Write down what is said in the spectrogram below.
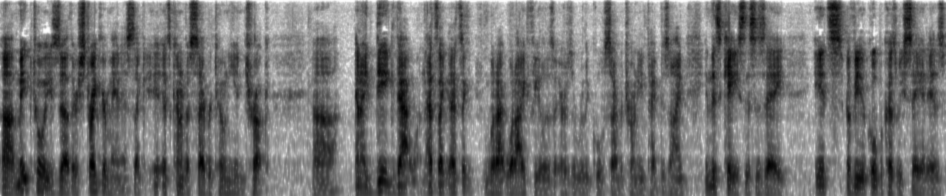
uh, Make Toys, uh, their Striker Manus, like it's kind of a Cybertronian truck. Uh, and I dig that one. That's like that's like what I what I feel is, is a really cool Cybertronian type design. In this case, this is a it's a vehicle because we say it is,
